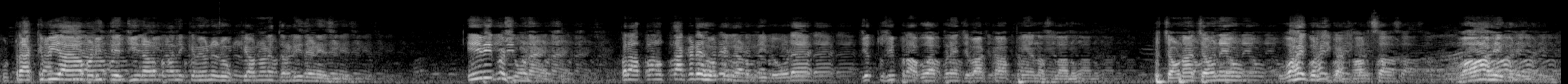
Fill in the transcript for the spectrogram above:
ਕੋਈ ਟਰੱਕ ਵੀ ਆਇਆ ਬੜੀ ਤੇਜ਼ੀ ਨਾਲ, ਪਤਾ ਨਹੀਂ ਕਿਵੇਂ ਉਹਨੇ ਰੋਕਿਆ, ਉਹਨਾਂ ਨੇ ਦਰੜੀ ਦੇਣੇ ਸੀ ਇਹ ਵੀ ਕੁਝ ਹੋਣਾ ਹੈ। ਪਰ ਆਪਾਂ ਨੂੰ ਤਕੜੇ ਹੋ ਕੇ ਲੜਨ ਦੀ ਲੋੜ ਹੈ। ਜੇ ਤੁਸੀਂ ਭਰਾਵੋ ਆਪਣੇ ਜਵਾਕਾਂ, ਆਪਣੀਆਂ ਨਸਲਾਂ ਨੂੰ ਬਚਾਉਣਾ ਚਾਹੁੰਦੇ ਹੋ, ਵਾਹਿਗੁਰੂ ਜੀ ਕਾ ਖਾਲਸਾ। ਵਾਹਿਗੁਰੂ।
